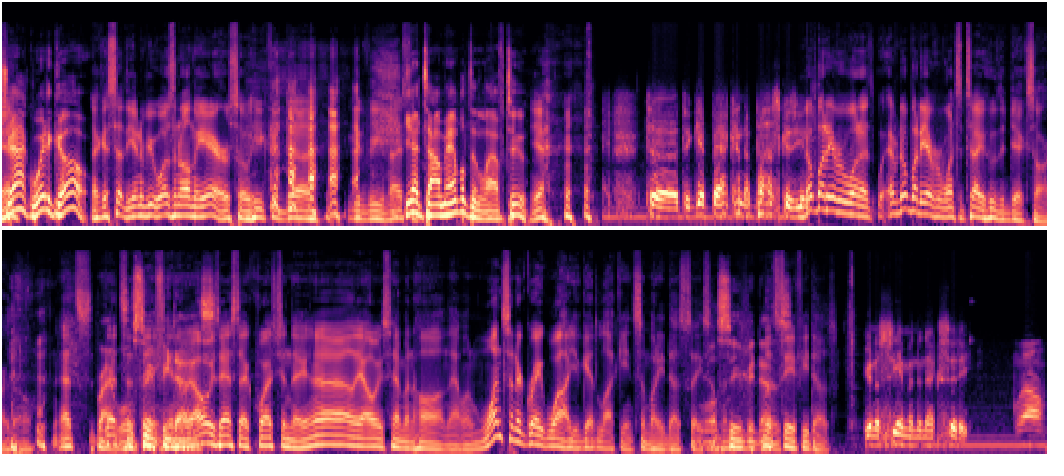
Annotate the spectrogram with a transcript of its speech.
Jack, way to go. Like I said, the interview wasn't on the air, so he could uh, he could be nice. Yeah, and- Tom Hamilton laughed too. yeah. to to get back on the bus because you Nobody ever want to. Nobody ever wants to tell you who the dicks are, though. That's Right, That's we'll the see thing. if he you know, I always ask that question. They, uh, they always hem and haw on that one. Once in a great while, you get lucky and somebody does say We'll something. see if he does. Let's see if he does. you're going to see him in the next city. Well,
